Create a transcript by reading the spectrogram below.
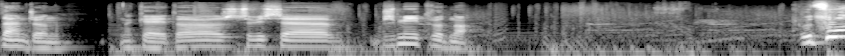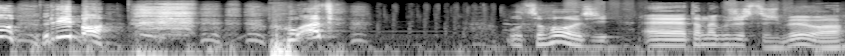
Dungeon. Okej, to rzeczywiście brzmi trudno. Co? Ryba! What? O co chodzi? E, tam na górze coś było.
